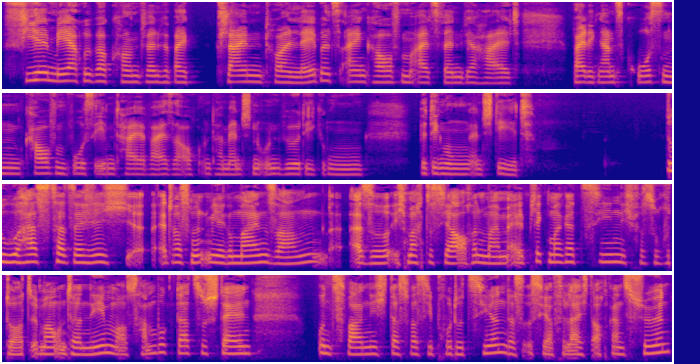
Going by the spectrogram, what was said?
viel mehr rüberkommt, wenn wir bei kleinen, tollen Labels einkaufen, als wenn wir halt bei den ganz großen kaufen, wo es eben teilweise auch unter menschenunwürdigen Bedingungen entsteht. Du hast tatsächlich etwas mit mir gemeinsam. Also ich mache das ja auch in meinem Elblick-Magazin. Ich versuche dort immer Unternehmen aus Hamburg darzustellen, und zwar nicht das, was sie produzieren, das ist ja vielleicht auch ganz schön,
